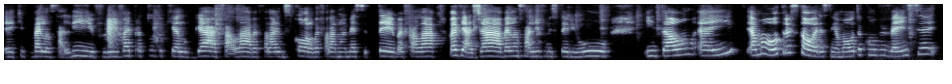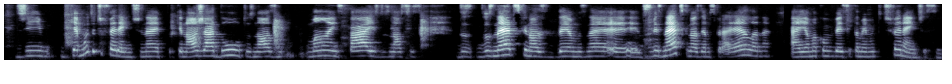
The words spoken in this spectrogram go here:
é, que vai lançar livro e vai para tudo que é lugar falar, vai falar em escola, vai falar no MST, vai falar, vai viajar, vai lançar livro no exterior. Então, aí é uma outra história, assim, é uma outra convivência de que é muito diferente, né? Porque nós já adultos, nós mães, pais dos nossos dos, dos netos que nós demos, né, é, dos bisnetos que nós demos para ela, né, Aí é uma convivência também muito diferente, assim,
